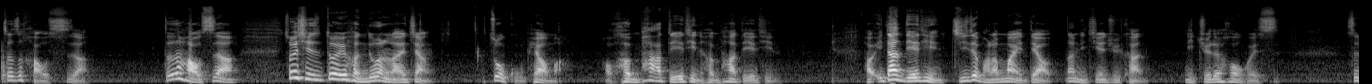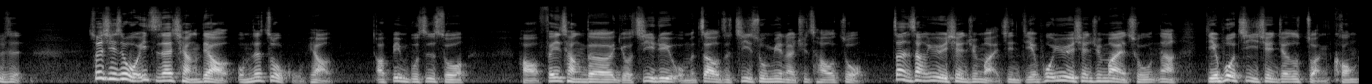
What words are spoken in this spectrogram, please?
这是好事啊，这是好事啊。所以其实对于很多人来讲，做股票嘛，哦，很怕跌停，很怕跌停。好，一旦跌停，急着把它卖掉，那你今天去看，你绝对后悔死，是不是？所以其实我一直在强调，我们在做股票啊，并不是说好非常的有纪律，我们照着技术面来去操作，站上月线去买进，跌破月线去卖出，那跌破季线叫做转空。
